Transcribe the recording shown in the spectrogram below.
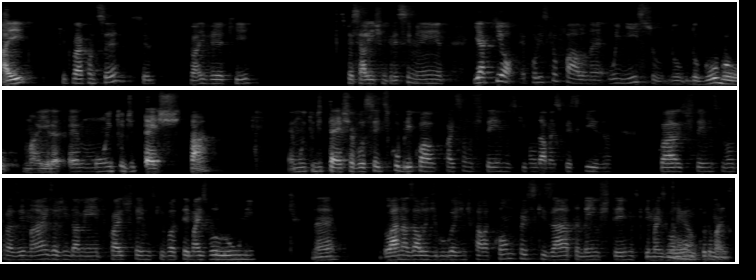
Aí, o que, que vai acontecer? Você vai ver aqui, especialista em crescimento. E aqui, ó, é por isso que eu falo, né? O início do, do Google, Maíra, é muito de teste, tá? É muito de teste, é você descobrir qual, quais são os termos que vão dar mais pesquisa, quais os termos que vão trazer mais agendamento, quais os termos que vão ter mais volume, né? Lá nas aulas de Google a gente fala como pesquisar também os termos que tem mais volume e tudo mais.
